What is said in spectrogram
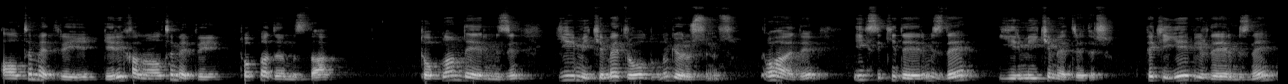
6 metreyi, geri kalan 6 metreyi topladığımızda toplam değerimizin 22 metre olduğunu görürsünüz. O halde x2 değerimiz de 22 metredir. Peki y1 değerimiz ne?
